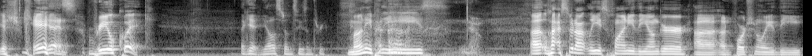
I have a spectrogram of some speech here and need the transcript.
yes, you can. Yes. real quick. Again, Yellowstone season 3. Money, please. Uh, last but not least, Pliny the Younger. Uh, unfortunately, the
